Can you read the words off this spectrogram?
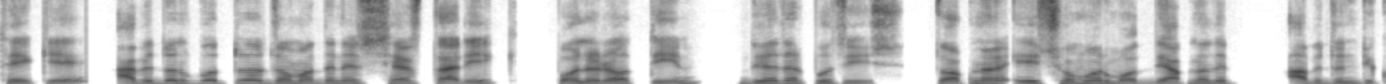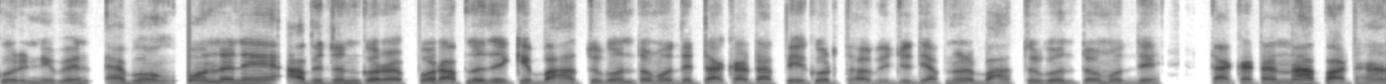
থেকে আবেদনপত্র জমাদানের শেষ তারিখ পনেরো তিন দুই তো আপনারা এই সময়ের মধ্যে আপনাদের আবেদনটি করে নেবেন এবং অনলাইনে আবেদন করার পর আপনাদেরকে বাহাত্তর ঘণ্টার মধ্যে টাকাটা পে করতে হবে। যদি আপনারা বাহাত্তর ঘণ্টার মধ্যে টাকাটা না পাঠান,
